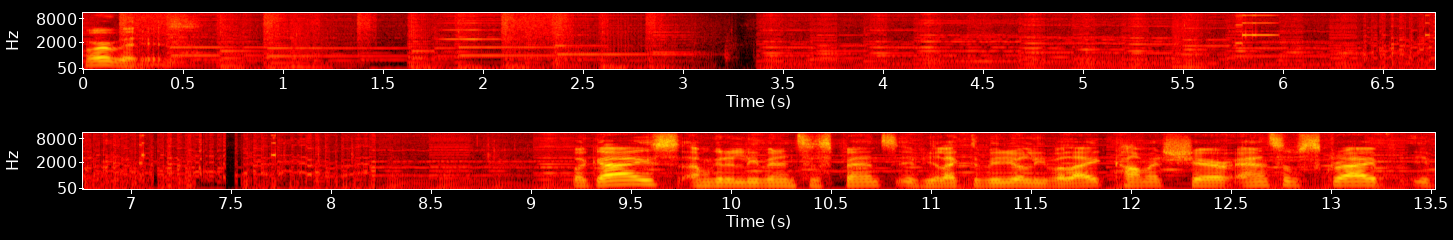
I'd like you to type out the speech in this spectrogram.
Whoever it is. But guys, I'm gonna leave it in suspense. If you like the video, leave a like, comment, share, and subscribe if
